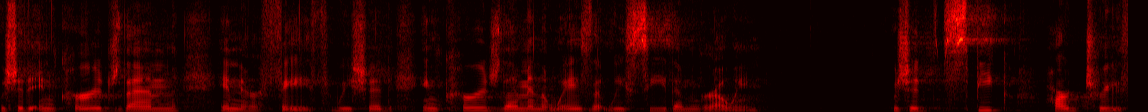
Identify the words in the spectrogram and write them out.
We should encourage them in their faith. We should encourage them in the ways that we see them growing. We should speak hard truth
